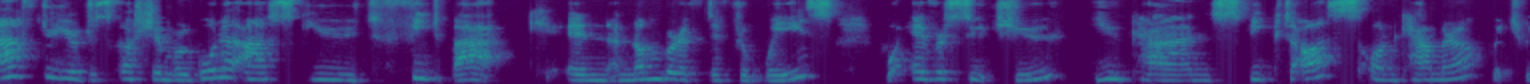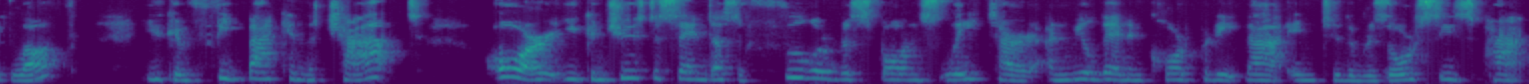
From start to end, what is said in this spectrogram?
after your discussion, we're going to ask you to feedback in a number of different ways, whatever suits you. You can speak to us on camera, which we love. You can feedback in the chat, or you can choose to send us a fuller response later and we'll then incorporate that into the resources pack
